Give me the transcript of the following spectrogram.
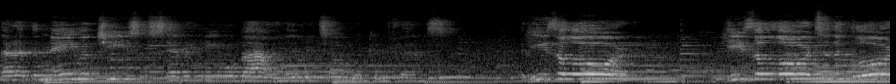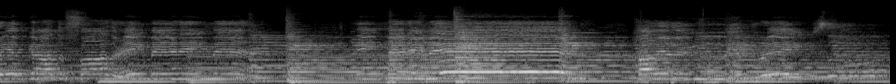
That at the name of Jesus, every knee will bow and every tongue will confess that He's the Lord. He's the Lord to the glory of God the Father. Amen, amen. Amen, amen. Hallelujah, praise the Lord.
